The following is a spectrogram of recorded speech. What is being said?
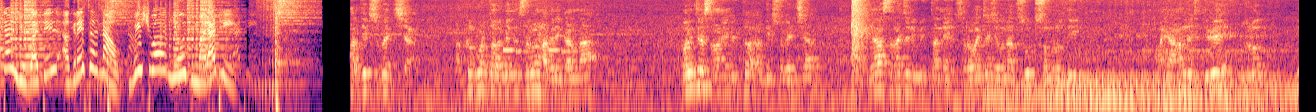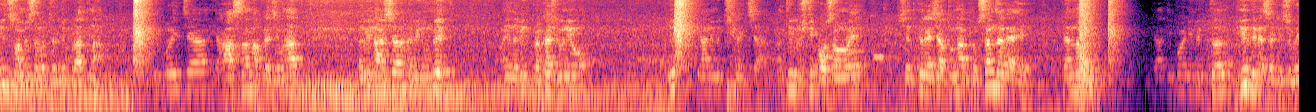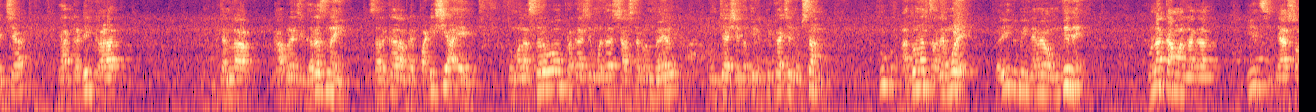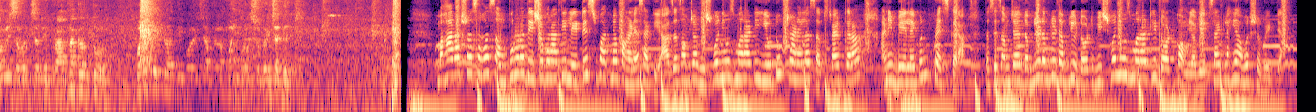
Digital युगातील अग्रेसर नाव विश्व न्यूज मराठी. हार्दिक शुभेच्छा. अक्कलकोट तालुक्यातील सर्व नागरिकांना पवित्र सणानिमित्त हार्दिक शुभेच्छा. या सणाच्या निमित्ताने सर्वांच्या जीवनात सुख समृद्धी आणि आनंदाचे दिवे उजळून हीच स्वामी समर्थांनी प्रार्थना. दिवाळीच्या हा सण आपल्या जीवनात नवीन आशा नवीन उमेद आणि नवीन प्रकाश घेऊन येऊ ही या शुभेच्छा. अतिवृष्टी पावसामुळे शेतकऱ्याच्या अतोनात नुकसान झाले आहे. त्यांना या दीपावलीनिमित्त धीर देण्यासाठी शुभेच्छा. या कठीण काळात त्यांना घाबरायची गरज नाही. सरकार आपल्या पाठीशी आहे. तुम्हाला सर्व प्रकारची मदत शासनाकडून मिळेल. तुमच्या शेतातील पिकाचे नुकसान खूप अतोनात झाल्यामुळे तरी तुम्ही नव्या उमदीने पुन्हा कामाला लागाल. हीच या स्वामी समर्थांनी प्रार्थना करतो. परत एकदा दीपावलीच्या आपल्याला मनपूर्वक शुभेच्छा देतो. महाराष्ट्रासह संपूर्ण देशभरातील लेटेस्ट बातम्या पाहण्यासाठी आजच आमच्या विश्व न्यूज मराठी यूट्यूब चॅनलला सबस्क्राईब करा आणि बेल ऐकून प्रेस करा. तसेच आमच्या W W W dot Vishwa news Marathi dot com या वेबसाईटलाही अवश्य भेट द्या.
